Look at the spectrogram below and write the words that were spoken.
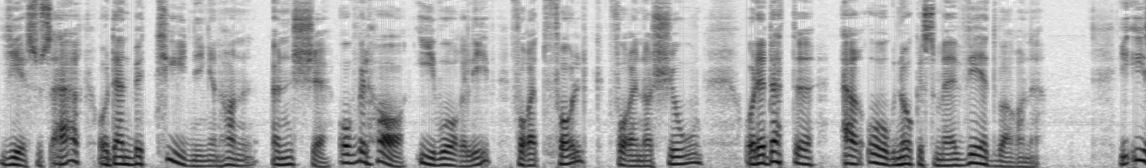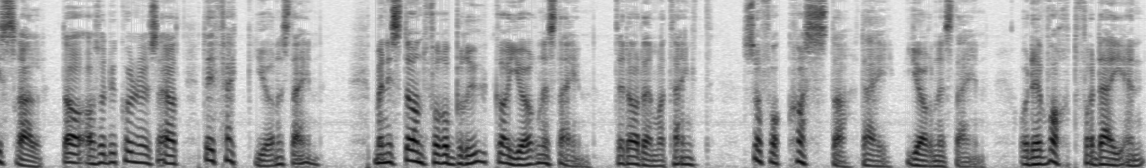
Jesus er, og den betydningen han ønsker og vil ha i våre liv, for et folk, for en nasjon, og det dette er òg noe som er vedvarende. I Israel, da, altså du kunne jo si at de fikk hjørnestein, men i stedet for å bruke hjørnestein til det de har tenkt, så forkasta de hjørnestein, og det vart for dei en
